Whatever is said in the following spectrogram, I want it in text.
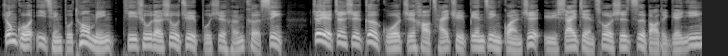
中国疫情不透明，提出的数据不是很可信，这也正是各国只好采取边境管制与筛检措施自保的原因。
